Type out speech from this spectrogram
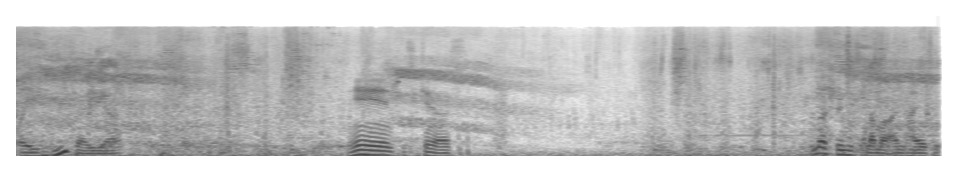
Oh, hier. Mensch, das Immer schön die Flamme anhalten.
